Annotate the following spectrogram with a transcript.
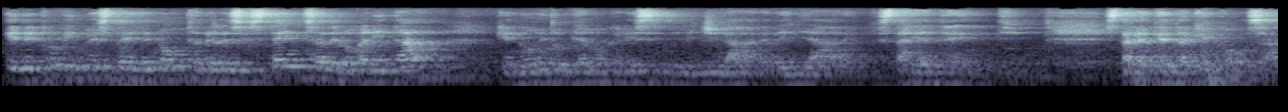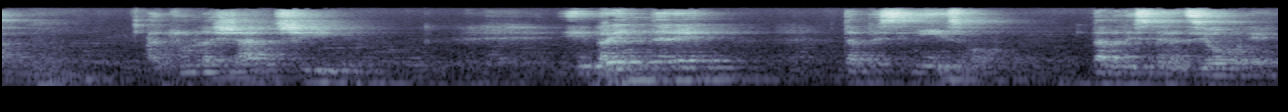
Ed è proprio in queste notte dell'esistenza dell'umanità che noi dobbiamo, carissimi, vigilare, vegliare, stare attenti. Stare attenti a che cosa? A non lasciarci prendere dal pessimismo, dalla disperazione,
